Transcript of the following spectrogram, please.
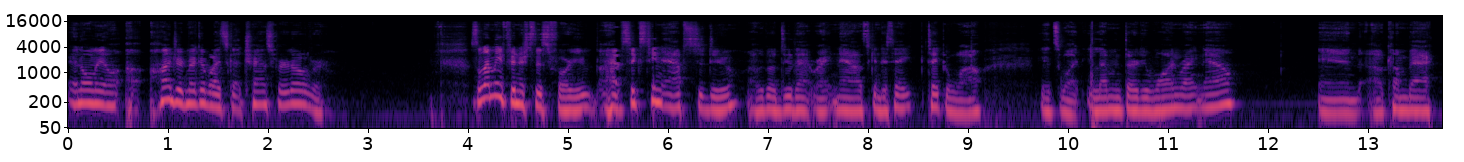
and only 100 megabytes got transferred over. So let me finish this for you. I have 16 apps to do. I'll go do that right now. It's going to take take a while. It's what 11:31 right now, and I'll come back.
